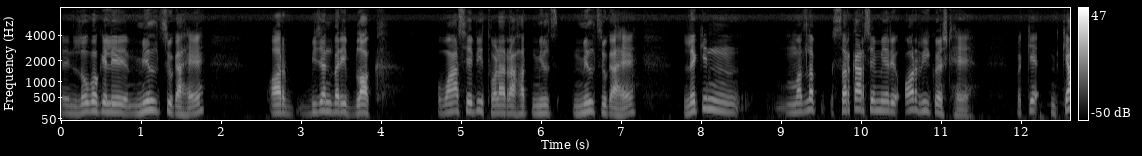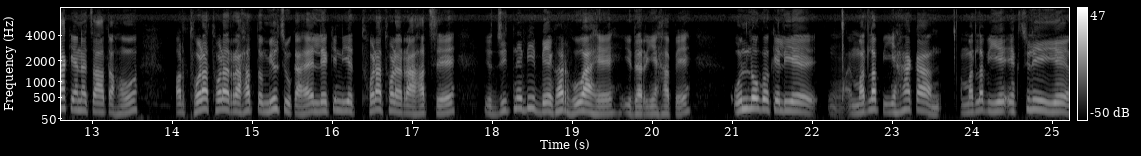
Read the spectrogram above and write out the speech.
लोगों के लिए मिल चुका है और बिजनबरी ब्लॉक वहाँ से भी थोड़ा राहत मिल मिल चुका है। लेकिन मतलब सरकार से मेरी और रिक्वेस्ट है। क्या क्या कहना चाहता हूँ? और थोड़ा थोड़ा राहत तो मिल चुका है, लेकिन ये थोड़ा थोड़ा राहत से जितने भी बेघर हुआ है इधर यहाँ पे, उन लोगों के लिए मतलब यहाँ का मतलब ये एक्चुअली ये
